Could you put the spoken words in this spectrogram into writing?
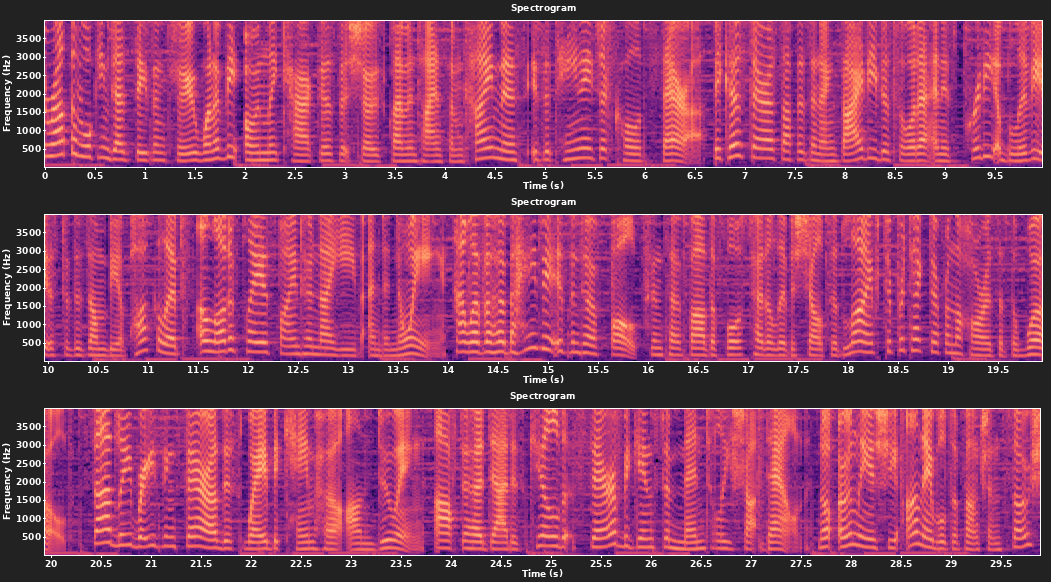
Throughout The Walking Dead Season 2, one of the only characters that shows Clementine some kindness is a teenager called Sarah. Because Sarah suffers an anxiety disorder and is pretty oblivious to the zombie apocalypse, a lot of players find her naive and annoying. However, her behavior isn't her fault since her father forced her to live a sheltered life to protect her from the horrors of the world. Sadly, raising Sarah this way became her undoing. After her dad is killed, Sarah begins to mentally shut down. Not only is she unable to function socially,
